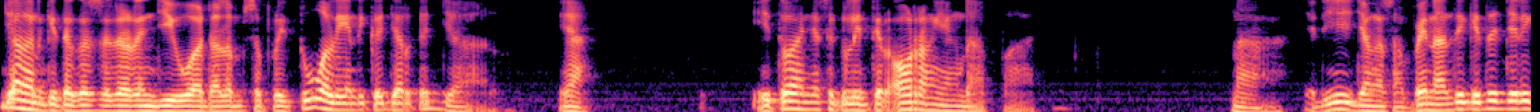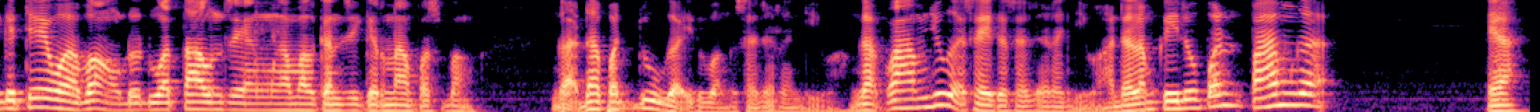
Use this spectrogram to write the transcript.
Jangan kita kesadaran jiwa dalam spiritual yang dikejar-kejar. Ya. Itu hanya segelintir orang yang dapat. Nah, jadi jangan sampai nanti kita jadi kecewa, Bang. Udah dua tahun saya yang mengamalkan zikir nafas, Bang. Nggak dapat juga itu bang kesadaran jiwa. Nggak paham juga saya kesadaran jiwa. Dalam kehidupan paham nggak? Ya.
